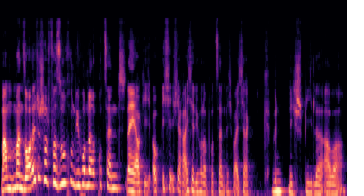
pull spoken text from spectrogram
Man, man sollte schon versuchen, die 100%. Naja, okay, ich, ich erreiche die 100% nicht, weil ich ja Quint nicht spiele, aber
